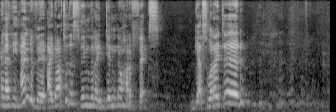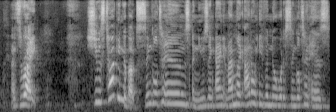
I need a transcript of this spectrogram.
And at the end of it, I got to this thing that I didn't know how to fix. Guess what I did? That's right. She was talking about singletons and using ang, and I'm like, I don't even know what a singleton is.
